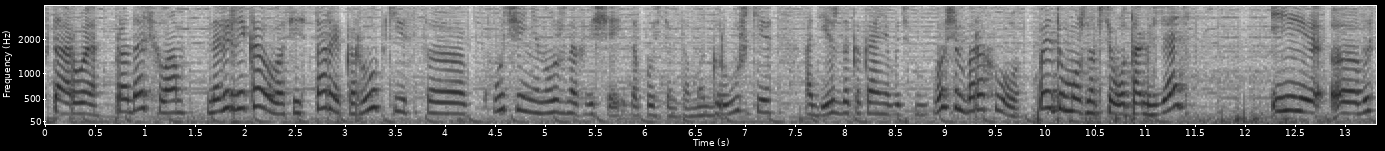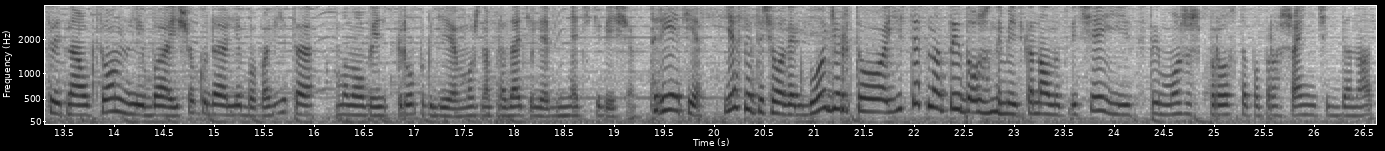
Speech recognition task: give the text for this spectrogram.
Второе. Продать хлам. Наверняка у вас есть старые коробки с э, кучей ненужных вещей. Допустим, там игрушки, одежда какая-нибудь. В общем, барахло. Поэтому можно все вот так взять и э, выставить на аукцион, либо еще куда-либо в Авито. Много есть групп, где можно продать или обменять эти вещи. Третье. Если ты человек-блогер, то, естественно, ты должен иметь канал на Твиче, и ты можешь просто попрошайничать донат.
